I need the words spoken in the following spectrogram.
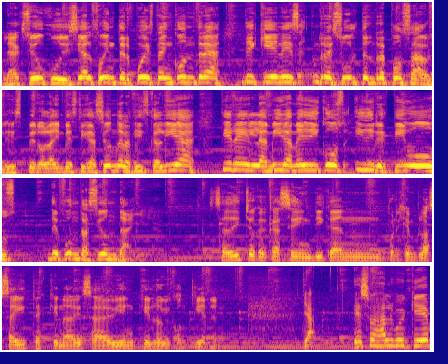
La acción judicial fue interpuesta en contra de quienes resulten responsables, pero la investigación de la Fiscalía tiene en la mira médicos y directivos de Fundación Daya. Se ha dicho que acá se indican, por ejemplo, aceites que nadie sabe bien qué es lo que contienen. Ya, eso es algo que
